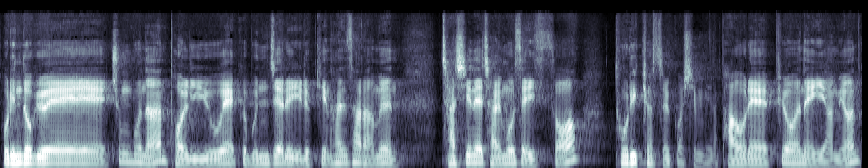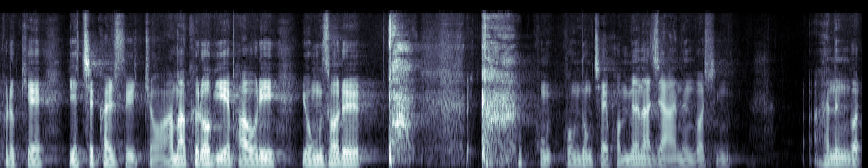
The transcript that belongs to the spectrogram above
고린도 교회에 충분한 벌 이후에 그 문제를 일으킨 한 사람은 자신의 잘못에 있어 돌이켰을 것입니다. 바울의 표현에 의하면 그렇게 예측할 수 있죠. 아마 그러기에 바울이 용서를 공동체에 권면하지 않은 것인 하는 것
